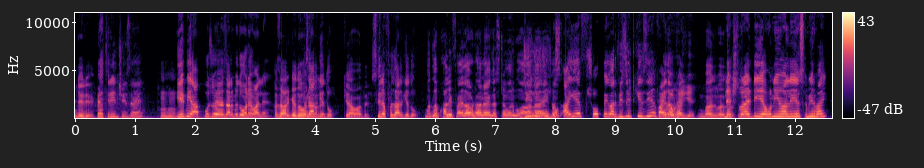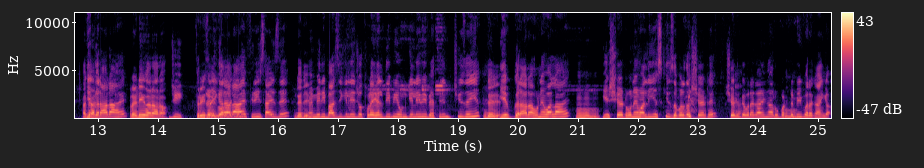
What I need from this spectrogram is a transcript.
बेहतरीन चीज़ें हैं। ये भी आपको जो है हज़ार में दो होने वाले हैं। हज़ार के दो हज़ार के दो। क्या बात है। सिर्फ़ हज़ार के दो। मतलब खाली फ़ायदा उठाना है कस्टमर को जी जी जी बस आइए शॉप पे एक बार विज़िट कीजिए फ़ायदा उठाइए। बस बस नेक्स्ट वरायटी ये होने वाली है समीर भाई। ये अच्छा। गरारा है। रेडी गरारा? रहा जी। Size वाला गरारा है फ्री साइज़ है। मैं मेरी बाजी के लिए जो थोड़े हेल्थी भी है उनके लिए भी बेहतरीन चीज़ है ये। ये गरारा होने वाला है। हम्म, हम्म, ये शर्ट होने वाली है इसकी ज़बरदस्त शर्ट है। शर्ट पे वर्क आएगा दुपट्टे पे भी वर्क आएगा।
